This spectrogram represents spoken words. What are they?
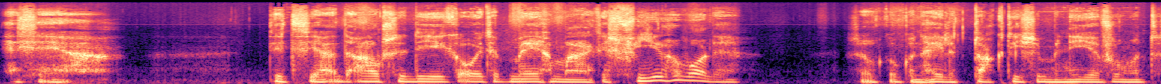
En die zei, ja... Dit, ja, de oudste die ik ooit heb meegemaakt is vier geworden. Dat is ook, een hele tactische manier om het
